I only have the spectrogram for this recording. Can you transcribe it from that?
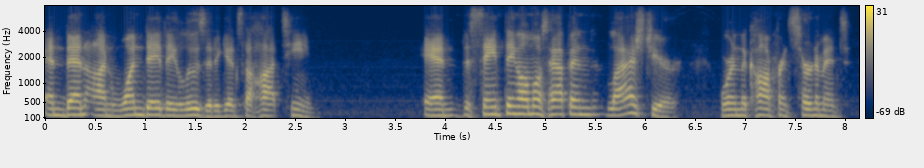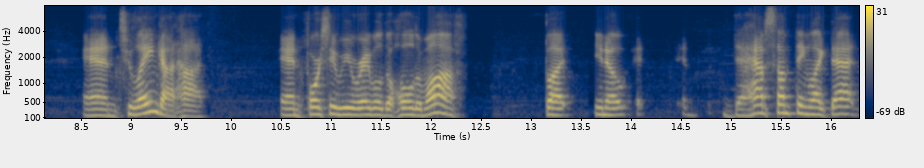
and then on one day they lose it against a hot team. And the same thing almost happened last year. We're in the conference tournament, and Tulane got hot. And fortunately, we were able to hold them off but you know, to have something like that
